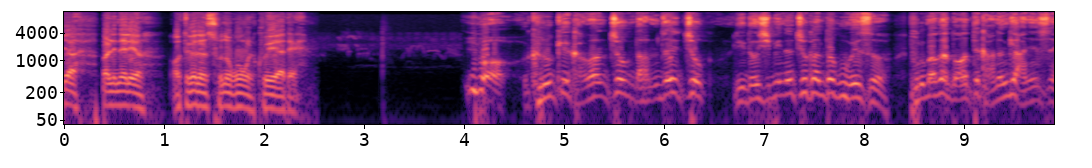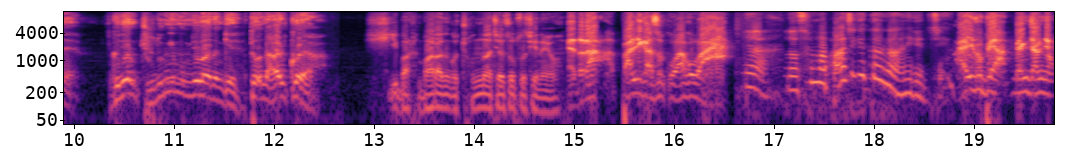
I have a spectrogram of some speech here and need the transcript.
야 빨리 내려. 어떻게든 손오공을 구해야 돼. 이봐 그렇게 강한 척 남자의 척 리더십 있는 척 한다고 해서 부르마가 너한테 가는 게 아닌세. 그냥 주둥이 묵념하는 게 더 나을 거야. 씨발 말하는 거 존나 재수없어지네요. 얘들아 빨리 가서 구하고 와. 야, 너 설마 빠지겠다는 거 아니겠지? 아이고 배야. 맹장령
